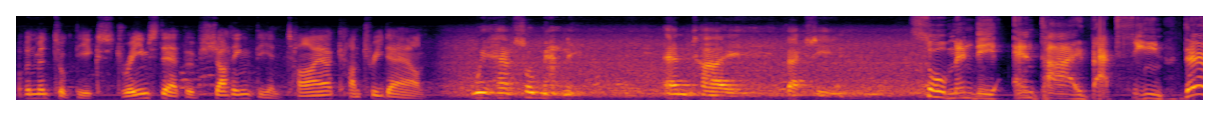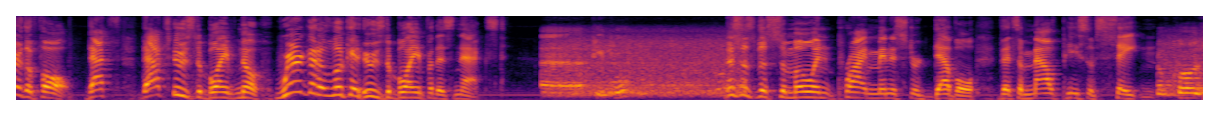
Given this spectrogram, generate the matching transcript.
government took the extreme step of shutting the entire country down. We have so many anti-vaccine. So many anti-vaccine. They're the fault. That's that's who's to blame. No, we're gonna look at who's to blame for this next. uh, people. This is the Samoan Prime Minister devil that's a mouthpiece of Satan. Of course,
